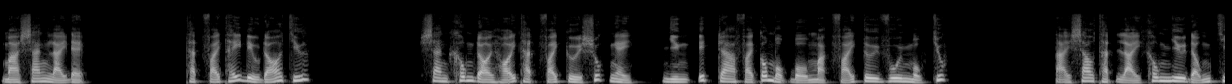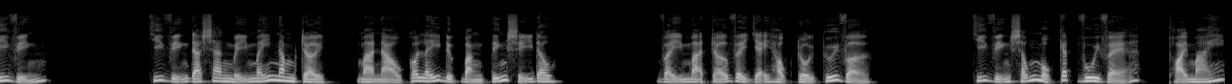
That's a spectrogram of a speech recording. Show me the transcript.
mà Sang lại đẹp. Thạch phải thấy điều đó chứ. Sang không đòi hỏi Thạch phải cười suốt ngày, nhưng ít ra phải có một bộ mặt phải tươi vui một chút. Tại sao Thạch lại không như Đổng Chí Viễn? Chí Viễn đã sang Mỹ mấy năm trời, mà nào có lấy được bằng tiến sĩ đâu. Vậy mà trở về dạy học rồi cưới vợ. Chí Viễn sống một cách vui vẻ, thoải mái.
